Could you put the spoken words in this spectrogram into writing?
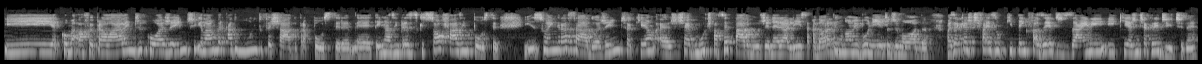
E como ela foi para lá, ela indicou a gente. E lá é um mercado muito fechado para pôster. É, tem as empresas que só fazem pôster. Isso é engraçado. A gente aqui é, a gente é multifacetado, generalista. Cada hora tem um nome bonito de moda. Mas aqui a gente faz o que tem que fazer de design e que a gente acredite, né?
